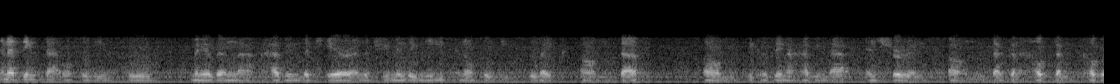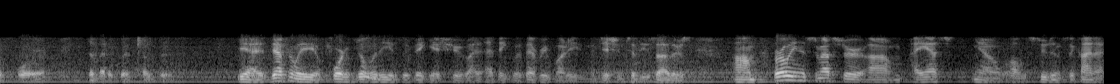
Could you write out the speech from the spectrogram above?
and I think that also leads to many of them not having the care and the treatment they need, and also leads to like um, death um, because they're not having that insurance um, that's going to help them cover for the medical expenses. Yeah, definitely affordability is a big issue, I, I think, with everybody, in addition to these others. Um, early in the semester, um, I asked, you know, all the students to kind of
